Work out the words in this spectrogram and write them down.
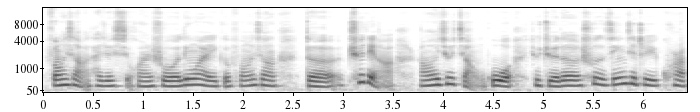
方向，他就喜欢说另外一个方向的缺点啊。然后就讲过，就觉得数字经济这一块儿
